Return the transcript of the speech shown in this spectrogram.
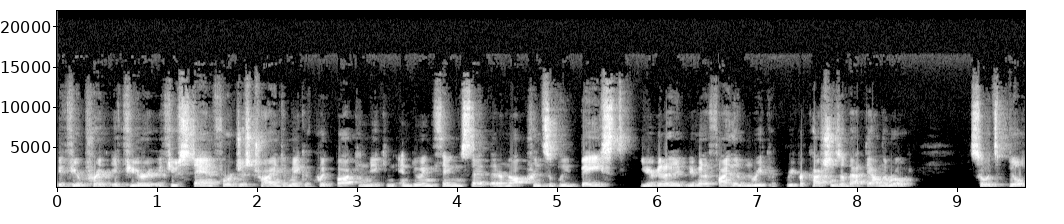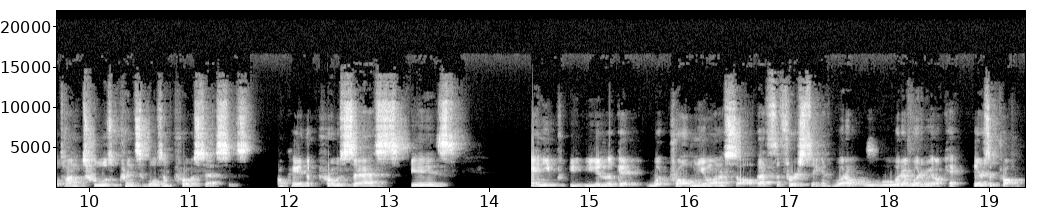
if you're if you're if you stand for just trying to make a quick buck and making and doing things that, that are not principally based, you're gonna you're gonna find the repercussions of that down the road. So it's built on tools, principles, and processes. Okay, the process is any you look at what problem you want to solve. That's the first thing. What what what are we? Okay, there's a problem.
